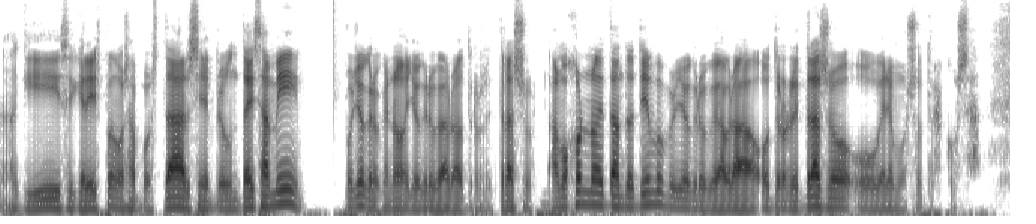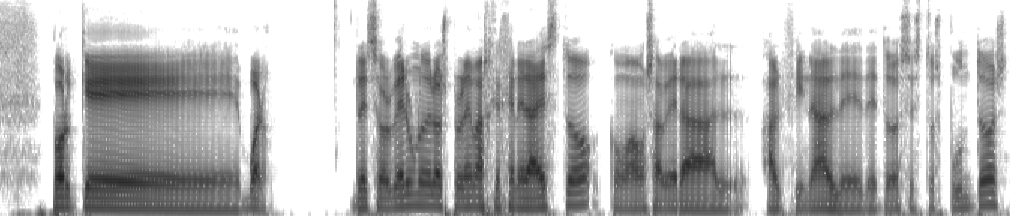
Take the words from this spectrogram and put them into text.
Aquí, si queréis, podemos apostar. Si me preguntáis a mí, pues yo creo que no. Yo creo que habrá otro retraso. A lo mejor no de tanto tiempo, pero yo creo que habrá otro retraso o veremos otra cosa. Porque, bueno, resolver uno de los problemas que genera esto, como vamos a ver al, final de, de todos estos puntos,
